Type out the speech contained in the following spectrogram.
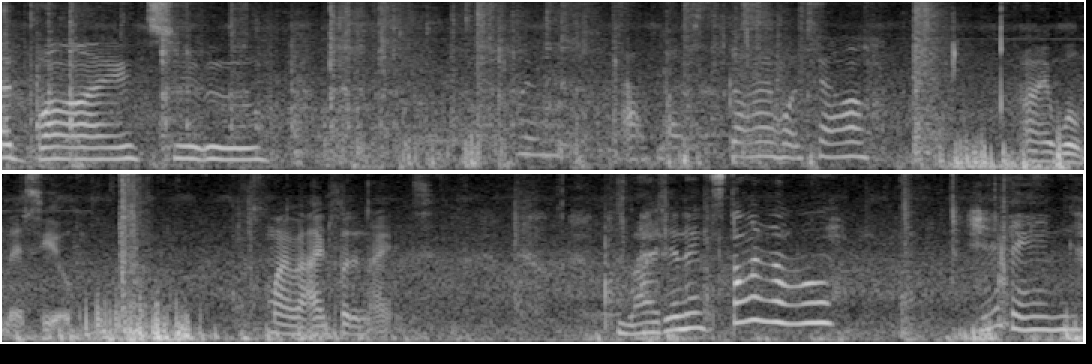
Goodbye to Atlas Sky Hotel. I will miss you. My ride for the night. Riding in style. Heading.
